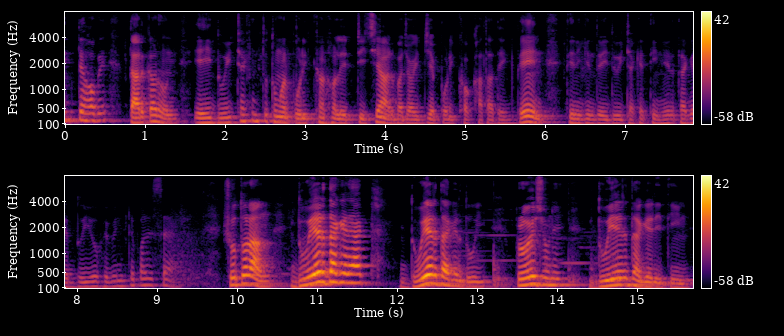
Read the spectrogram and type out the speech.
লিখতে হবে? তার কারণ এই দুইটা কিন্তু তোমার পরীক্ষার হলের টিচার বা জয় যে পরীক্ষক খাতা দেখবেন, তিনি কিন্তু এই দুইটাকে তিনের দাগের দুইও ভেবে নিতে পারে স্যার সুতরাং দুয়ের দাগের এক দুয়ের দাগের দুই, প্রয়োজনে দুয়ের দাগেরই তিন।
